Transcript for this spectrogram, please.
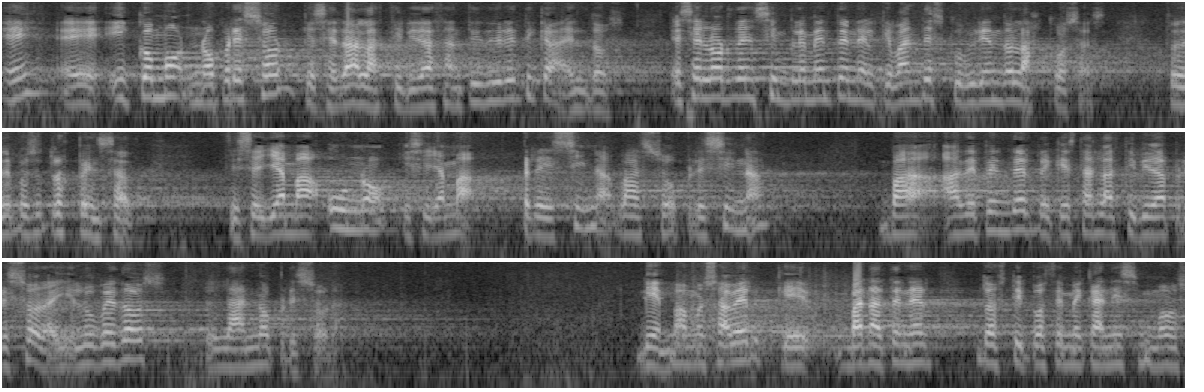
¿Eh? Eh, y como no presor, que será la actividad antidiurética, el 2. Es el orden simplemente en el que van descubriendo las cosas. Entonces vosotros pensad, si se llama 1 y se llama presina, vasopresina, va a depender de que esta es la actividad presora y el V2 la no presora. Bien, vamos a ver que van a tener dos tipos de mecanismos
